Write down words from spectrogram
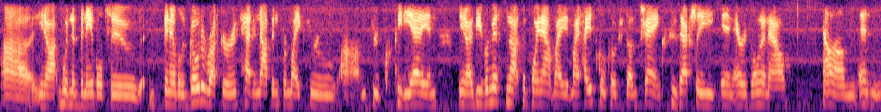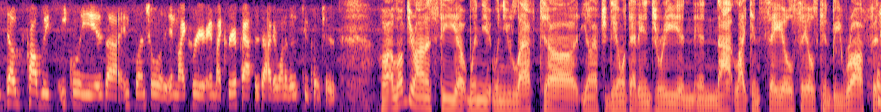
uh, you know, I wouldn't have been able to been able to go to Rutgers had it not been for Mike through um, through PDA. And you know, I'd be remiss not to point out my my high school coach Doug Shanks, who's actually in Arizona now. Um, and Doug's probably equally as uh, influential in my career in my career path as either one of those two coaches. Well, I loved your honesty uh, when you when you left. Uh, you know, after dealing with that injury and, and not liking sales, sales can be rough. And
